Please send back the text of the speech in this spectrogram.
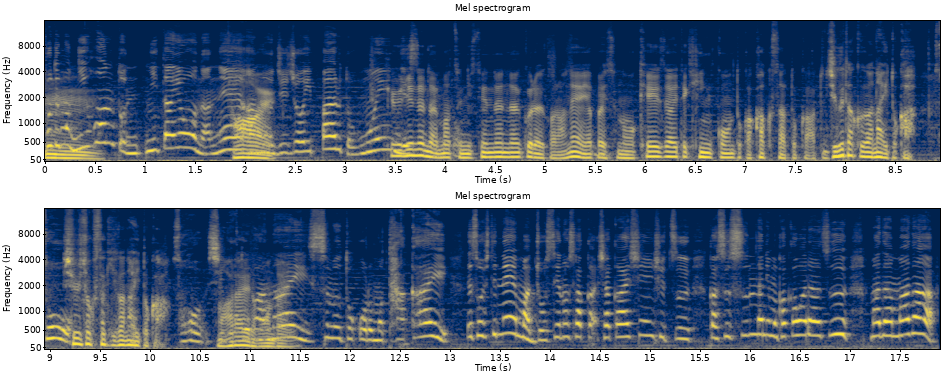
とても日本と似たようなね、あはい。の事情いっぱいあると思うんですけど。90年代末2000年代くらいからねやっぱりその経済的貧困とか格差とかあと住宅がないとか就職先がないとかそう。仕まああらゆる問事がな題い住むところも高い。でそしてね、まあ、女性の社会社会進出が進んだにもかかわらずまだまだ、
